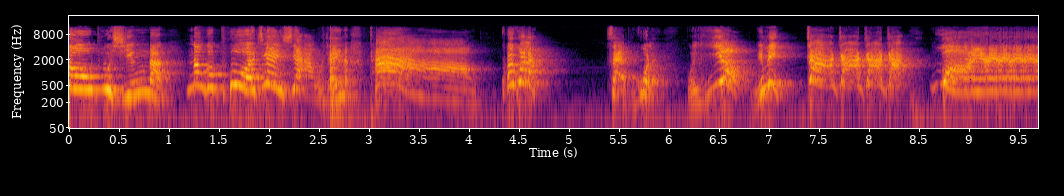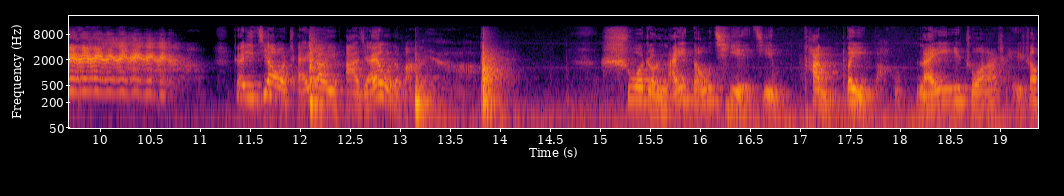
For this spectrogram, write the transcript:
都不行的，弄个破剑吓唬谁呢？嘡！快过来！再不过来，我要你命！扎扎扎扎！哇呀呀呀呀呀呀呀呀呀呀呀！这一叫，柴少一趴下，哎呦我的妈呀！说着来刀切近，探背膀来抓柴少。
